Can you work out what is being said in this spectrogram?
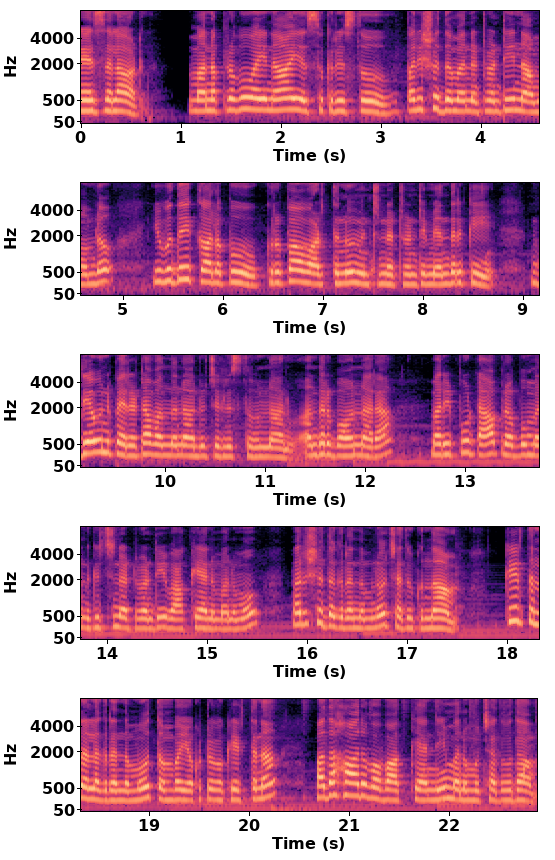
ప్రేజ్ లాడ్ మన ప్రభు అయిన యేసుక్రీస్తు పరిశుద్ధమైనటువంటి నామంలో ఈ ఉదయకాలపు కృపావార్తను వింటున్నటువంటి మీ అందరికీ దేవుని పేరట వందనాలు చెల్లిస్తూ ఉన్నాను. అందరు బాగున్నారా? మరి పూట ప్రభు మనకిచ్చినటువంటి వాక్యాన్ని మనము పరిశుద్ధ గ్రంథంలో చదువుకుందాం. కీర్తనల గ్రంథము తొంభై ఒకటవ కీర్తన పదహారవ వాక్యాన్ని మనము చదువుదాం.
